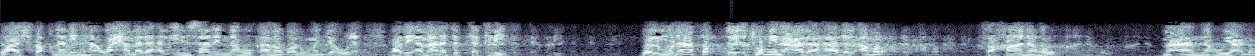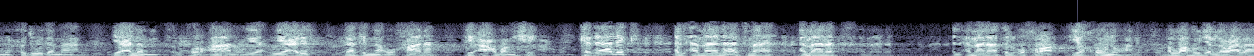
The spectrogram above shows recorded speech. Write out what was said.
وأشفقن منها وحملها الإنسان إنه كان ظلوما جهولا. وهذه أمانة التكليف. والمنافق ائتمن على هذا الأمر فخانه. مع أنه يعلم حدود ما يعلم القرآن ويعرف لكنه خانه في أعظم شيء. كذلك الأمانات ما أمانة الأمانات الأخرى يخونها. الله جل وعلا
